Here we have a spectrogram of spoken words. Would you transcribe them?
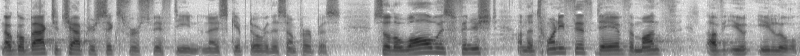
Now go back to chapter 6, verse 15, and I skipped over this on purpose. So the wall was finished on the 25th day of the month of Elul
